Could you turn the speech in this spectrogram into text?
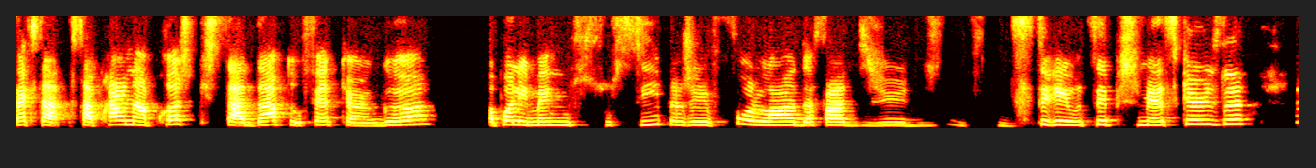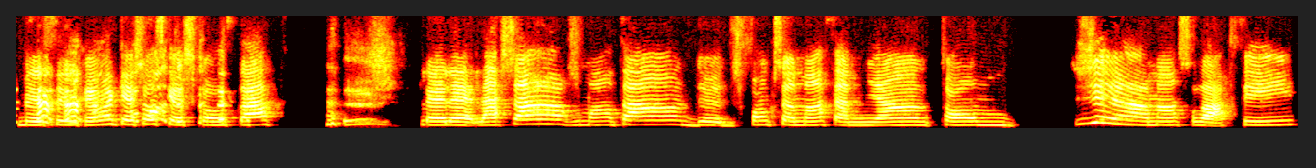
Fait que ça, ça prend une approche qui s'adapte au fait qu'un gars n'a pas les mêmes soucis. J'ai full l'air de faire du, stéréotype, je m'excuse, mais c'est vraiment quelque chose que je constate. La, charge mentale du fonctionnement familial tombe généralement sur la fille,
